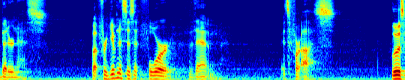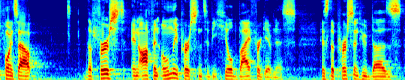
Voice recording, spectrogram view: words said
bitterness. But forgiveness isn't for them, it's for us. Lewis points out the first and often only person to be healed by forgiveness is the person who does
